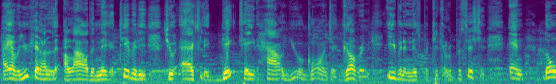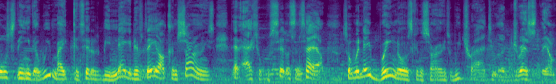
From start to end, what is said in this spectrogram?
However, you cannot allow the negativity to actually dictate how you're going to govern, even in this particular position. And those things that we might consider to be negatives, they are concerns that actual citizens have. So when they bring those concerns, we try to address them.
